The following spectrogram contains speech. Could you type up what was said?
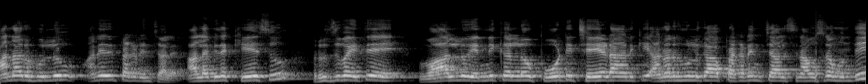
అనర్హులు అనేది ప్రకటించాలి. వాళ్ళ మీద కేసు రుజువైతే వాళ్ళు ఎన్నికల్లో పోటీ చేయడానికి అనర్హులుగా ప్రకటించాల్సిన అవసరం ఉంది.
